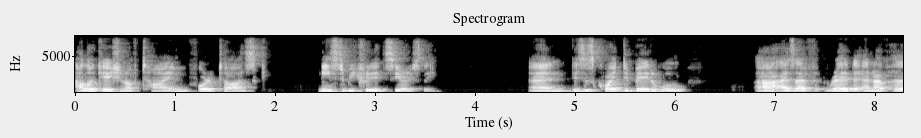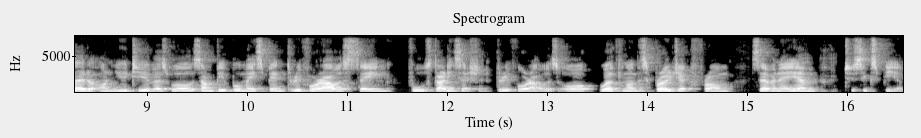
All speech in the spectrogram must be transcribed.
allocation of time for a task needs to be treated seriously. And this is quite debatable uh, as I've read and I've heard on YouTube as well, some people may spend three, four hours saying full study session, three, four hours, or working on this project from 7 a.m. to 6 p.m.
